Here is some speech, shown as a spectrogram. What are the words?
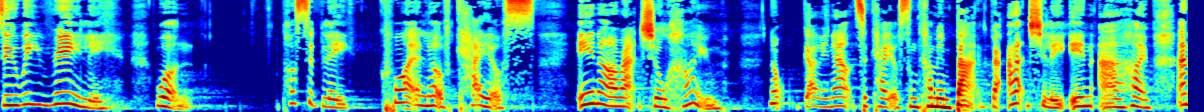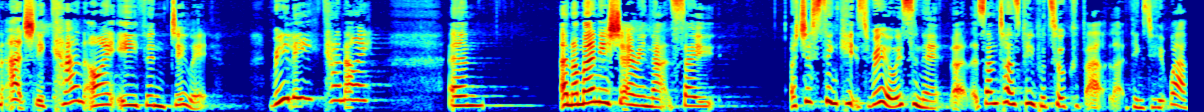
Do we really want possibly quite a lot of chaos in our actual home? Not going out to chaos and coming back, but actually in our home. And actually, can I even do it? Really? Can I? Um, and I'm only sharing that so I just think it's real, isn't it? Like, sometimes people talk about like things you think, wow,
